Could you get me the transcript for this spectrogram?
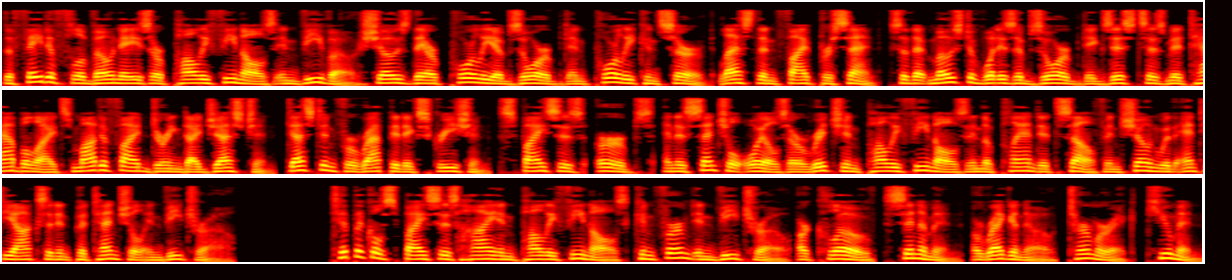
the fate of flavonoids or polyphenols in vivo shows they are poorly absorbed and poorly conserved less than 5%, so that most of what is absorbed exists as metabolites modified during digestion, destined for rapid excretion. Spices, herbs, and essential oils are rich in polyphenols in the plant itself and shown with antioxidant potential in vitro. Typical spices high in polyphenols confirmed in vitro are clove, cinnamon, oregano, turmeric, cumin,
